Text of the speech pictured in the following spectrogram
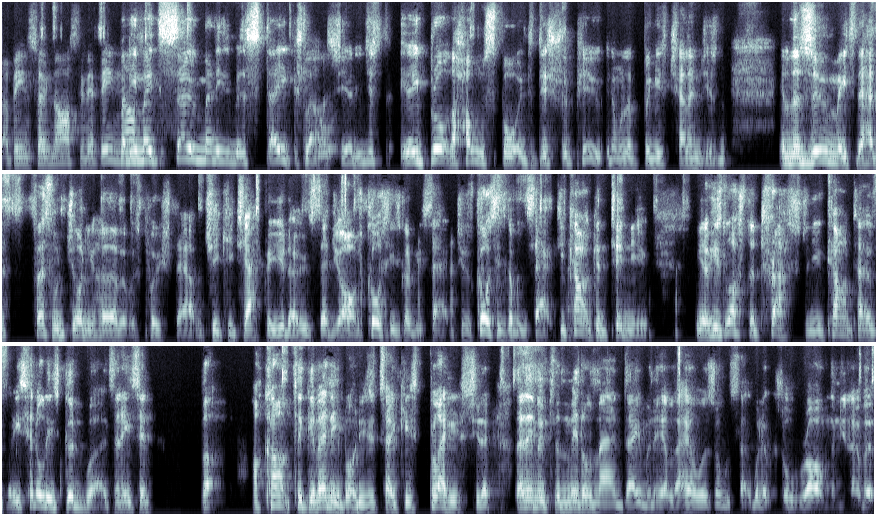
are being so nasty. They're being but nasty. he made so many mistakes last year. And he just he brought the whole sport into disrepute. You know, one of the biggest challenges. And in the Zoom meeting, they had first of all Johnny Herbert was pushed out, the cheeky chappy, you know, who said, "Oh, of course he's going to be sacked. Of course he's going to be sacked. He can't continue. You know, he's lost the trust, and you can't have." And he said all these good words, and he said. I can't think of anybody to take his place, you know. Then they moved to the middleman, Damon Hill. The Hill was also well, it was all wrong, and you know, but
